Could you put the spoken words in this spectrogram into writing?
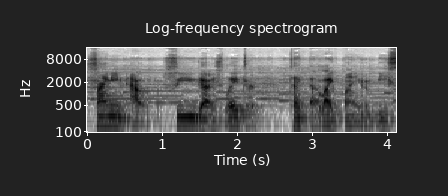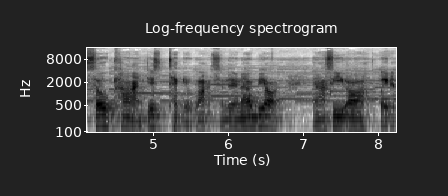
signing out. See you guys later. Take that like button. Be so kind. Just take it once, and then I'll be off. And I'll see you all later.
